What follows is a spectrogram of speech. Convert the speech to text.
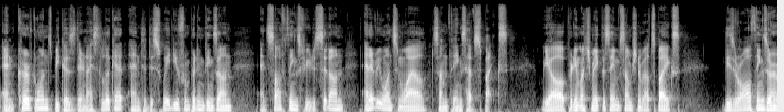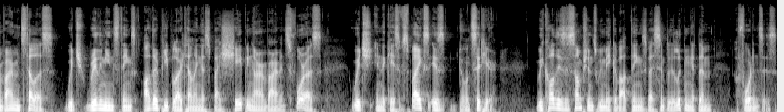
and curved ones because they're nice to look at and to dissuade you from putting things on, and soft things for you to sit on, and every once in a while, some things have spikes. We all pretty much make the same assumption about spikes. These are all things our environments tell us, which really means things other people are telling us by shaping our environments for us, which in the case of spikes is don't sit here. We call these assumptions we make about things by simply looking at them affordances.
